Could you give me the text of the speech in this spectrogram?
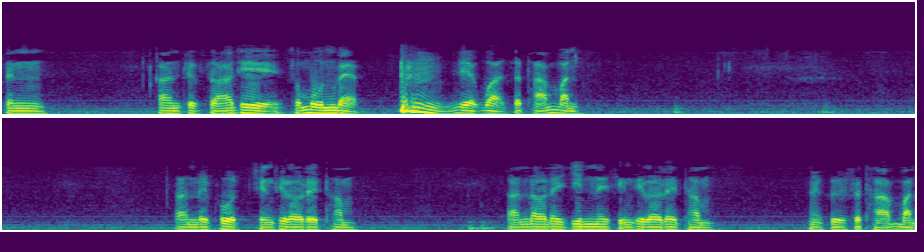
เป็นการศึกษาที่สมบูรณ์แบบ เรียกว่าสถาบันการได้พูดสิ่งที่เราได้ทำการเราได้ยินในสิ่งที่เราได้ทำ นั่นคือสถาบัน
